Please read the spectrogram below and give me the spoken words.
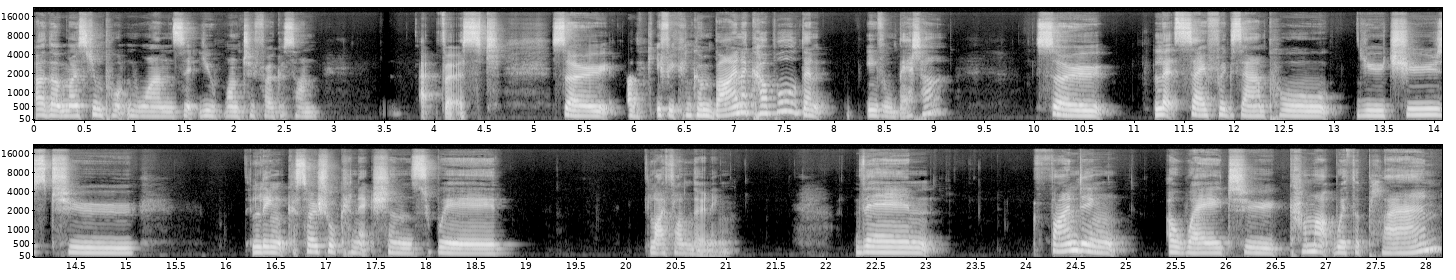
are the most important ones that you want to focus on at first. So if you can combine a couple, then even better. So let's say, for example, you choose to link social connections with lifelong learning, then finding a way to come up with a plan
